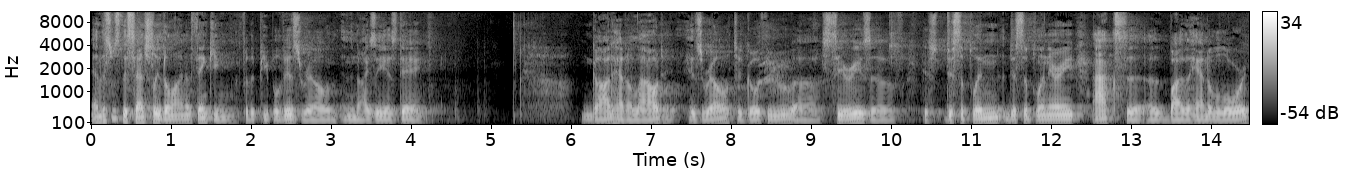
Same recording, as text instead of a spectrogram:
And this was essentially the line of thinking for the people of Israel in Isaiah's day. God had allowed Israel to go through a series of discipline, disciplinary acts uh, uh, by the hand of the Lord.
